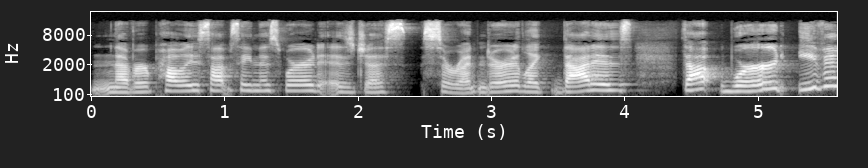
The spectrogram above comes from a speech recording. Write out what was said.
never probably stop saying this word is just surrender. Like that is that word, even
